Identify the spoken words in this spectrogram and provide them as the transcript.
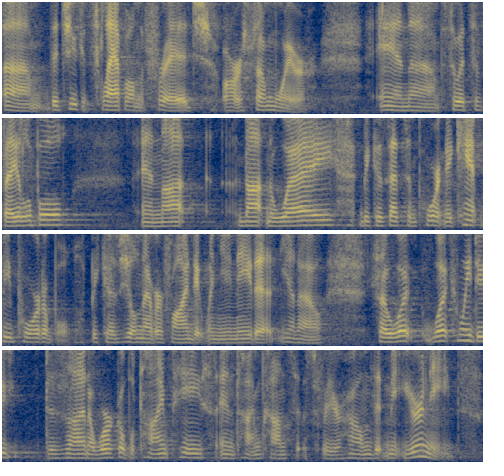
um, that you could slap on the fridge or somewhere. And uh, so it's available and not not in the way because that's important. It can't be portable because you'll never find it when you need it, you know. So what what can we do to design a workable timepiece and time concepts for your home that meet your needs?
